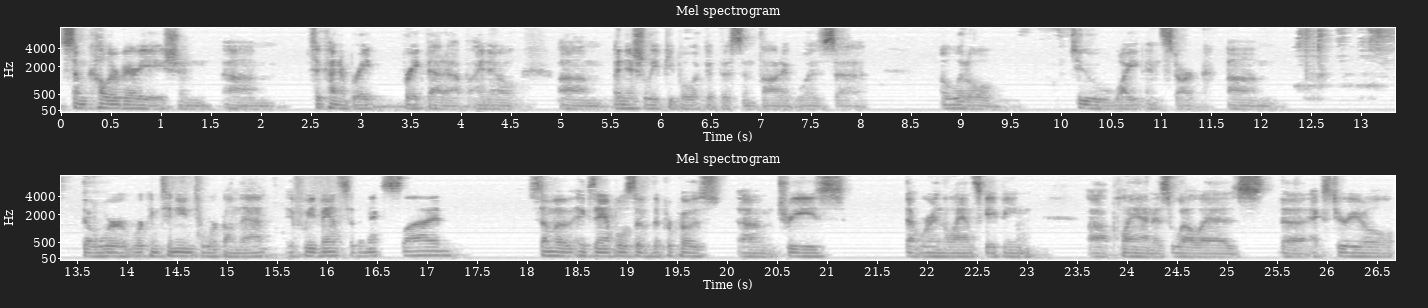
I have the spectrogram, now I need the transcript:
some color variation um, to kind of break break that up. I know um, initially people looked at this and thought it was uh, a little too white and stark. Um, so we're we're continuing to work on that. If we advance to the next slide, some of examples of the proposed um, trees that were in the landscaping uh, plan, as well as the exterior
